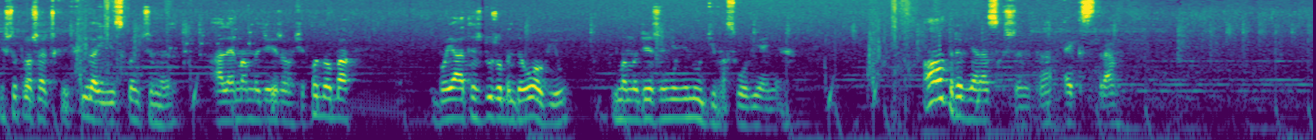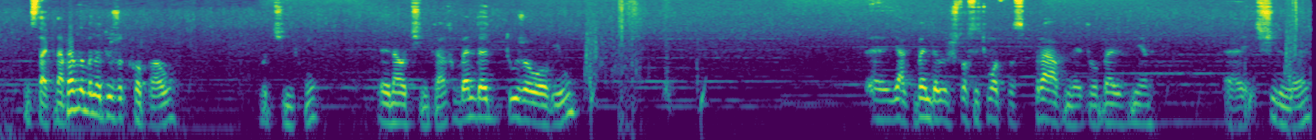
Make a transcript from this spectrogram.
Jeszcze troszeczkę, chwilę i skończymy. Ale mam nadzieję, że Wam się podoba, bo ja też dużo będę łowił i mam nadzieję, że nie, nudzi Was łowienie. O, drewniana skrzynka, ekstra. Więc tak, na pewno będę dużo kopał w odcinku, y, na odcinkach. Będę dużo łowił. Y, Jak będę już dosyć mocno sprawny, to pewnie e, silny,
